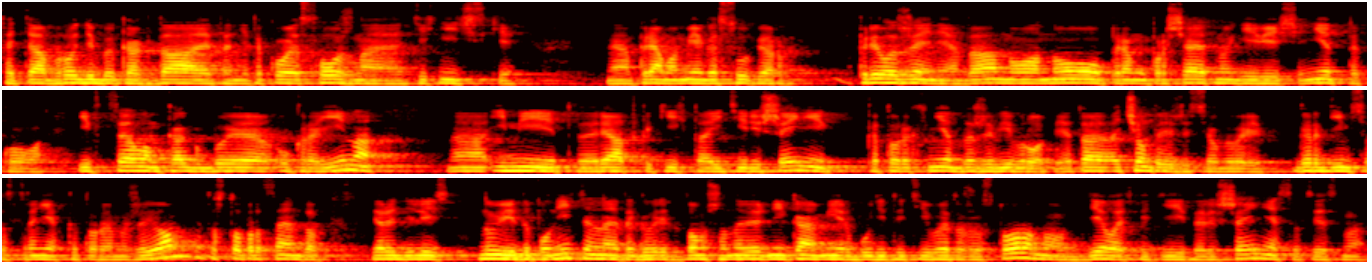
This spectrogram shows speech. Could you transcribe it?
Хотя вроде бы, когда это не такое сложное технически, э, прямо мега-супер приложение, да, но оно прям упрощает многие вещи. Нет такого. И в целом как бы Украина имеет ряд каких-то IT-решений, которых нет даже в Европе. Это о чем прежде всего говорит? Гордимся стране, в которой мы живем, это сто процентов, и родились. Ну и дополнительно это говорит о том, что наверняка мир будет идти в эту же сторону, делать какие-то решения, соответственно,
